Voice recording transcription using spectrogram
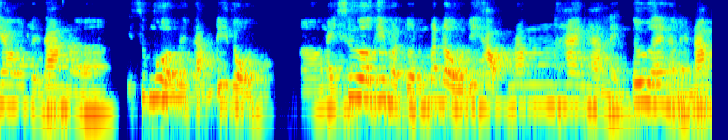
theo thời gian là cái sức mua bị giảm đi rồi. À, ngày xưa khi mà Tuấn bắt đầu đi học năm 2004 2005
